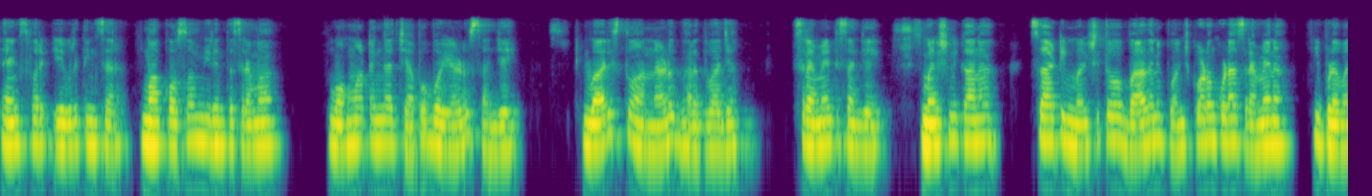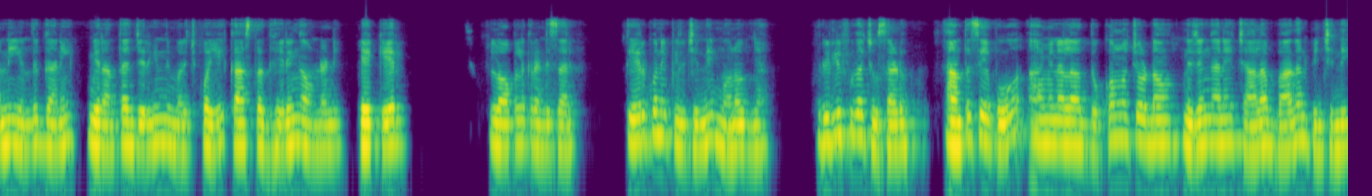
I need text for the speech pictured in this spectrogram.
Thanks for everything sir. మా కోసం మీరింత శ్రమ మొహమాటంగా చెప్పబోయాడు సంజయ్. వారిస్తూ అన్నాడు భరద్వాజ. శ్రమేంటి సంజయ్? మనిషిని కానా? సాటి మనిషితో బాధని పంచుకోవడం కూడా శ్రమేనా? ఇప్పుడు అవన్నీ ఎందుకు గాని మీరంతా జరిగింది మర్చిపోయి కాస్త ధైర్యంగా ఉండండి. Take care. లోపలికి రండి సార్. తేరుకొని పిలిచింది మనోజ్ఞ. రిలీఫ్గా చూశాడు. అంతసేపు ఆమెను అలా దుఃఖంలో చూడడం నిజంగానే చాలా బాధ అనిపించింది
